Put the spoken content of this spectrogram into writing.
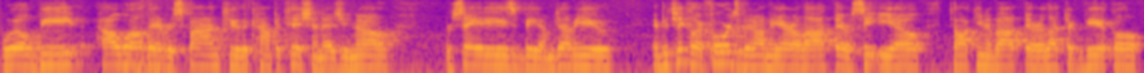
will be how well they respond to the competition. As you know, Mercedes, BMW, in particular, Ford's been on the air a lot. Their CEO talking about their electric vehicle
